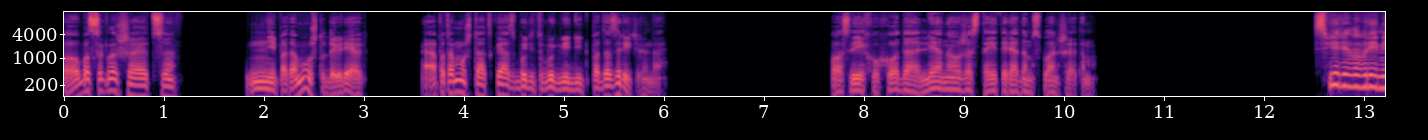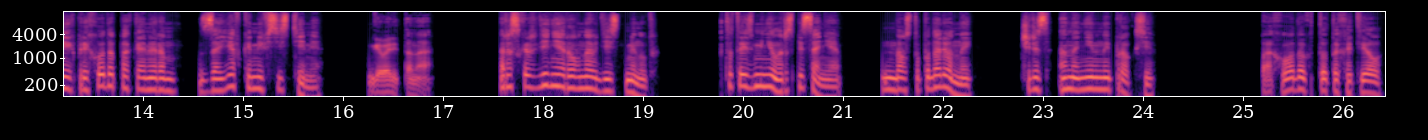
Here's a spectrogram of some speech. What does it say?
Оба соглашаются. Не потому, что доверяют, а потому что отказ будет выглядеть подозрительно. После их ухода Лена уже стоит рядом с планшетом. «Сверила время их прихода по камерам с заявками в системе», — говорит она. «Расхождение ровно в 10 минут. Кто-то изменил расписание. Доступ удаленный, через анонимный прокси». Походу, кто-то хотел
